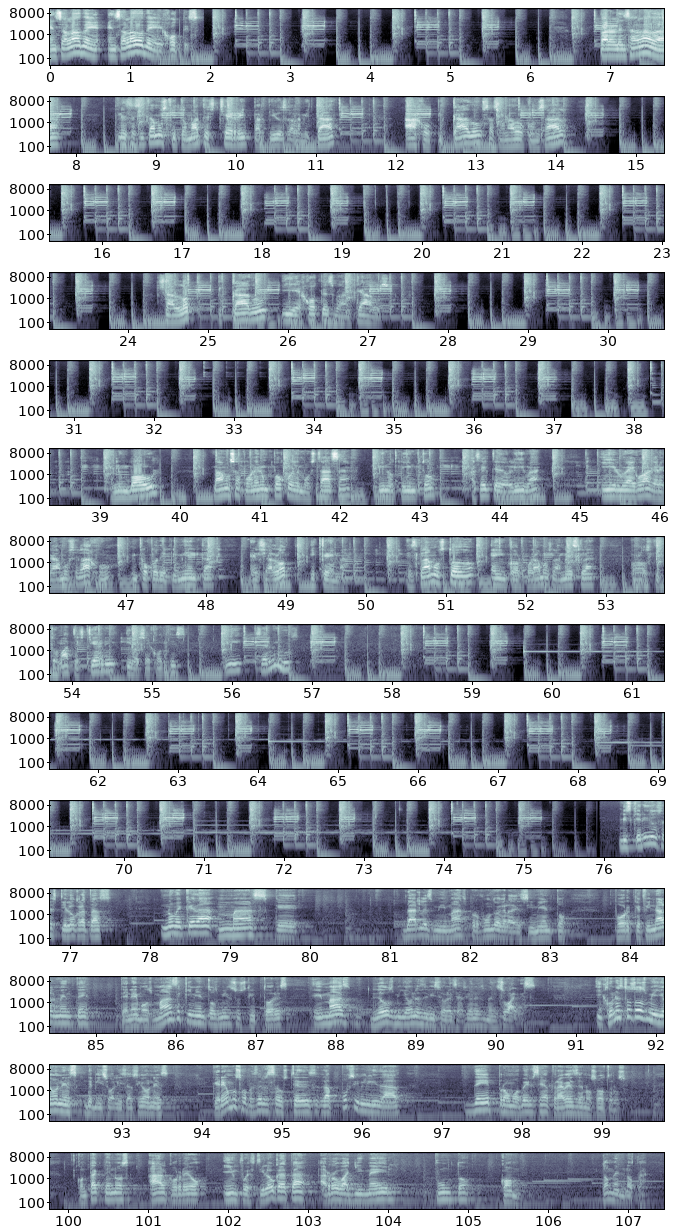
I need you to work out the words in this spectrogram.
Ensalada de, ensalada de ejotes. Para la ensalada necesitamos jitomates cherry partidos a la mitad, ajo picado, sazonado con sal, Charlotte picado y ejotes blanqueados. En un bowl vamos a poner un poco de mostaza, vino tinto, aceite de oliva y luego agregamos el ajo, un poco de pimienta, el shallot y crema. Mezclamos todo e incorporamos la mezcla con los tomates cherry y los ejotes y servimos. Mis queridos estilócratas, no me queda más que darles mi más profundo agradecimiento porque finalmente tenemos más de 500 mil suscriptores y más de 2 millones de visualizaciones mensuales. Y con estos 2 millones de visualizaciones queremos ofrecerles a ustedes la posibilidad de promoverse a través de nosotros. Contáctenos al correo infoestilocrata.gmail.com Tomen nota.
